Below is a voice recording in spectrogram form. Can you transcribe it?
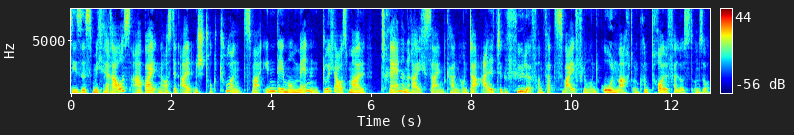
dieses mich herausarbeiten aus den alten Strukturen zwar in dem Moment durchaus mal tränenreich sein kann und da alte Gefühle von Verzweiflung und Ohnmacht und Kontrollverlust und so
